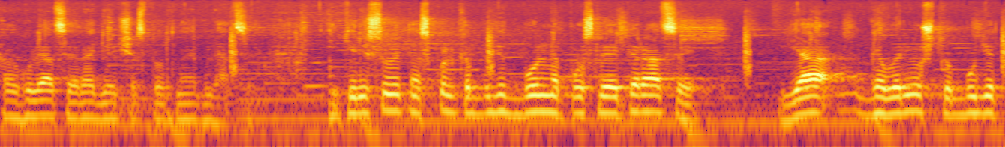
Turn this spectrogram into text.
коагуляция и радиочастотная абляция. Интересует, насколько будет больно после операции, я говорю, что будет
